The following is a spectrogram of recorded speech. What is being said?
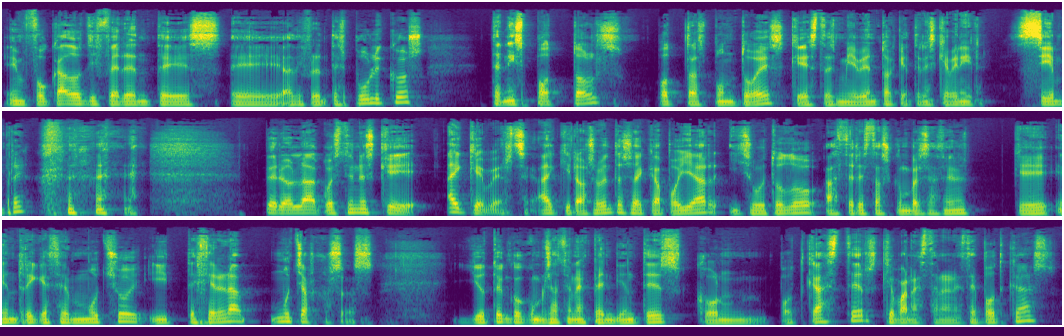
enfocados diferentes, eh, a diferentes públicos. Tenéis PodTalks, podtalks.es, que este es mi evento al que tenéis que venir siempre. Pero la cuestión es que hay que verse, hay que ir a los eventos, hay que apoyar y sobre todo hacer estas conversaciones que enriquecen mucho y te generan muchas cosas. Yo tengo conversaciones pendientes con podcasters que van a estar en este podcast,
